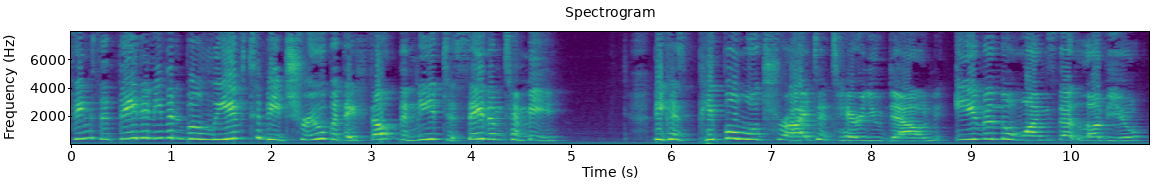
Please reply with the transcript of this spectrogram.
Things that they didn't even believe to be true, but they felt the need to say them to me. Because people will try to tear you down, even the ones that love you.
